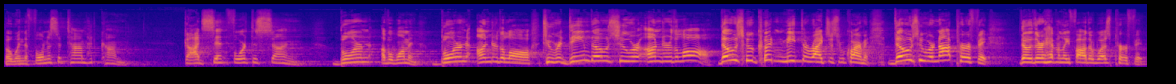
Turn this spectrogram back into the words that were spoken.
But when the fullness of time had come, God sent forth the Son, born of a woman, born under the law, to redeem those who were under the law, those who couldn't meet the righteous requirement, those who were not perfect though their heavenly Father was perfect,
